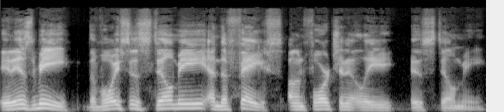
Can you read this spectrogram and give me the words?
It is me. The voice is still me, and the face, unfortunately, is still me.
